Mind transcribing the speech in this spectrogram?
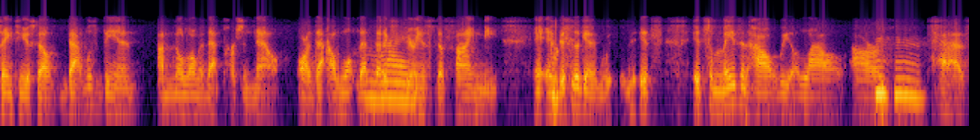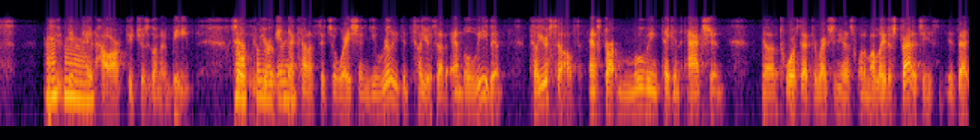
saying to yourself, "That was then. I'm no longer that person now." or that I won't let that right. experience define me. And, and this is again, it's it's amazing how we allow our mm-hmm. past to mm-hmm. dictate how our future is going to be. So Absolutely. if you're in that kind of situation, you really need to tell yourself and believe it. Tell yourself and start moving, taking action uh, towards that direction here. It's one of my latest strategies is that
